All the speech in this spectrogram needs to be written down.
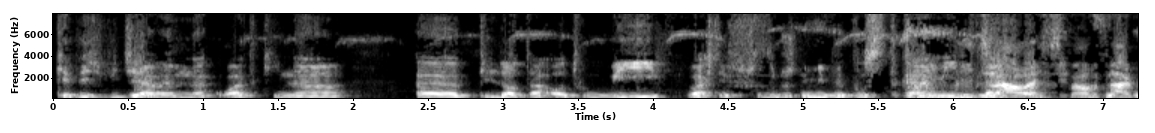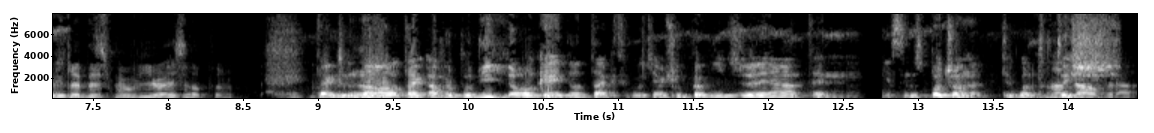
kiedyś widziałem nakładki na e, pilota od Wii właśnie z różnymi wypustkami. Widziałeś dla- to, tak, kiedyś mówiłeś o tym. Także, no, tak, a propos dildo, okej, to tak, tylko chciałem się upewnić, że ja ten, jestem zboczony, tylko to No ktoś... dobra,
